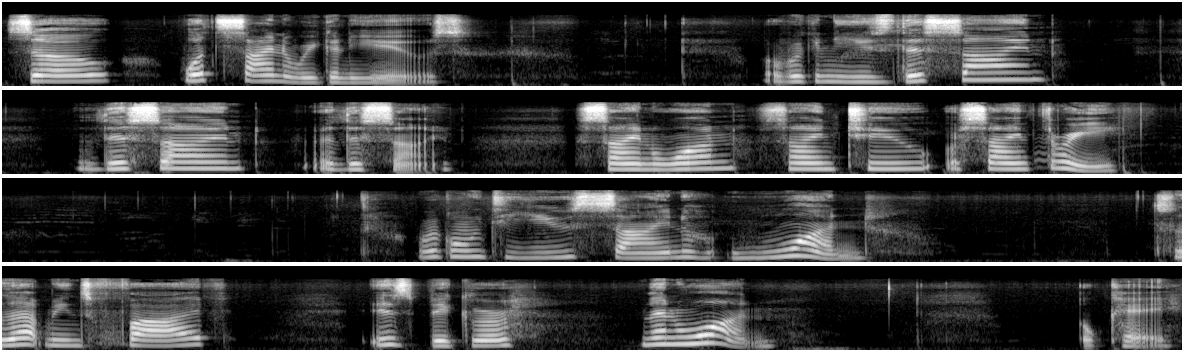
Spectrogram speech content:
So, what sign are we going to use? Are we going to use this sign, this sign, or this sign? Sign 1, sign 2, or sign 3? We're going to use sign 1. So that means 5 is bigger than 1. Okay.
